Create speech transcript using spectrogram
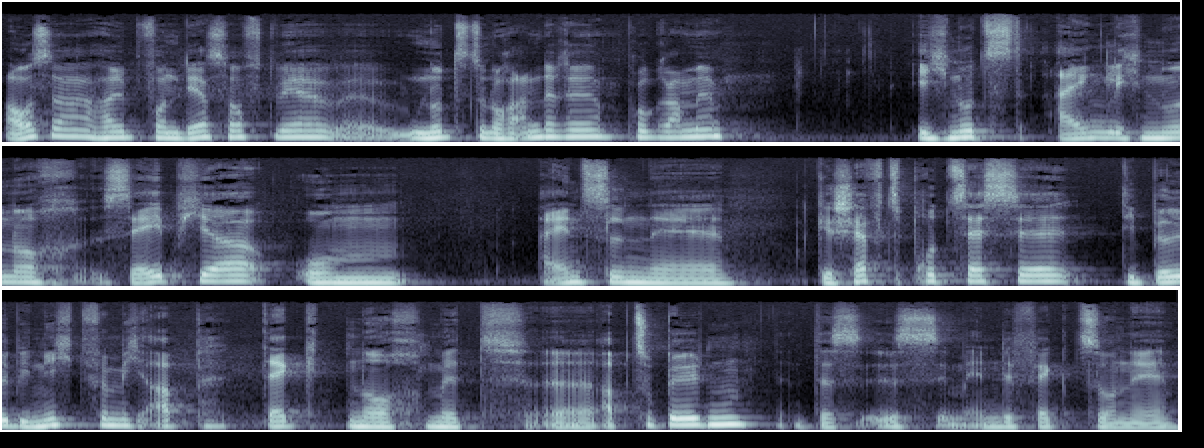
außerhalb von der Software äh, nutzt du noch andere Programme? Ich nutze eigentlich nur noch Zapier, um einzelne Geschäftsprozesse, die Bilby nicht für mich abdeckt, noch mit äh, abzubilden. Das ist im Endeffekt so eine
